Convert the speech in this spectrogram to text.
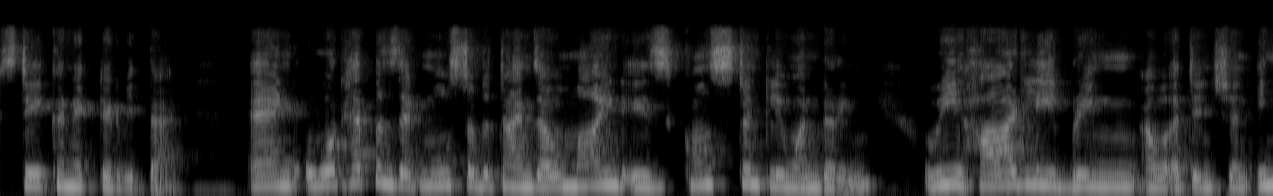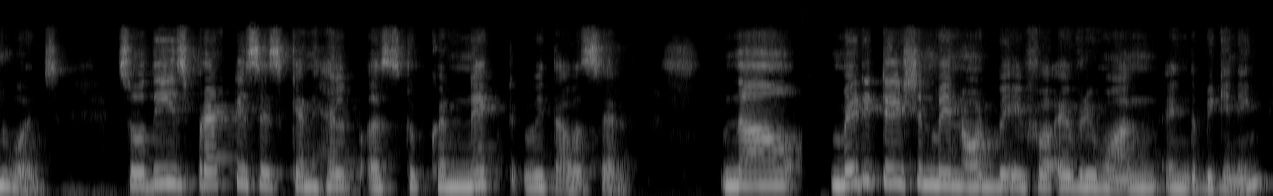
Stay connected with that. And what happens that most of the times our mind is constantly wandering. We hardly bring our attention inwards. So these practices can help us to connect with ourselves. Now, meditation may not be for everyone in the beginning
